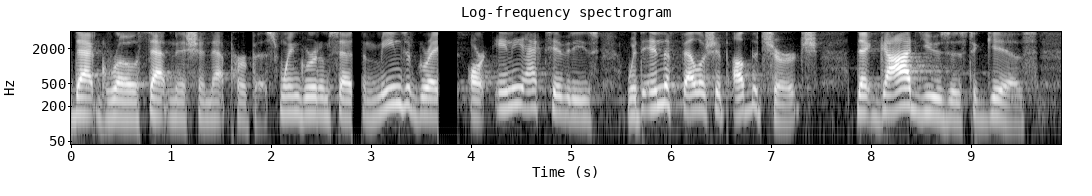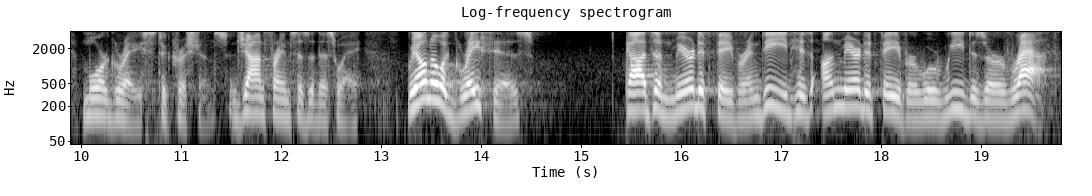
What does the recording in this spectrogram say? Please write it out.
that growth, that mission, that purpose. Wayne Grudem says the means of grace are any activities within the fellowship of the church that God uses to give more grace to Christians. And John Frame says it this way We all know what grace is God's unmerited favor, indeed, his unmerited favor where we deserve wrath.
